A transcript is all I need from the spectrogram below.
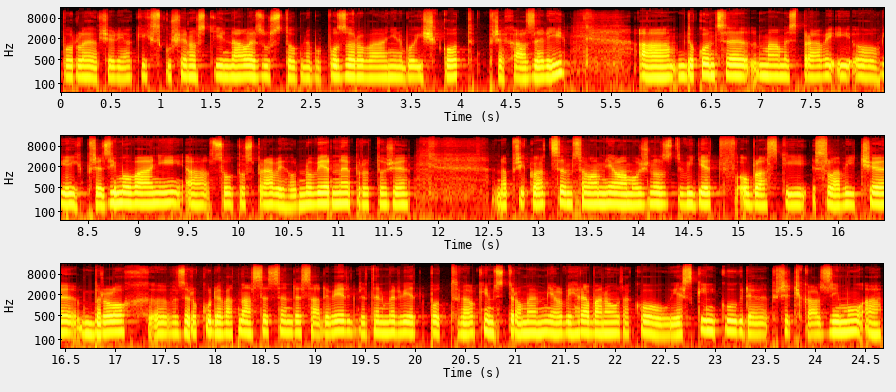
podle všelijakých zkušeností nálezu stop nebo pozorování nebo i škod přecházeli. A dokonce máme zprávy i o jejich přezimování a jsou to zprávy hodnověrné, protože Například jsem sama měla možnost vidět v oblasti Slavíče Brloch z roku 1979, kde ten medvěd pod velkým stromem měl vyhrabanou takovou jeskyňku, kde přečkal zimu a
